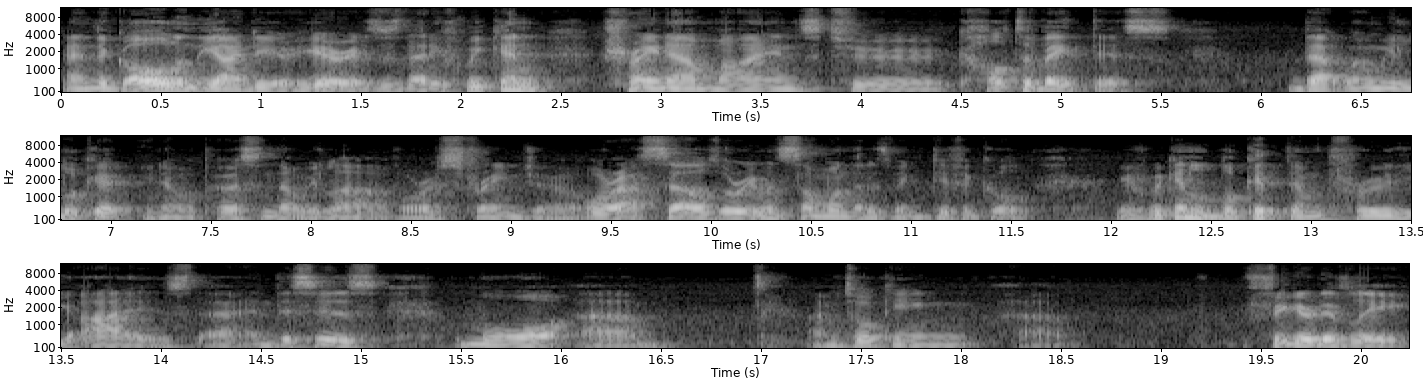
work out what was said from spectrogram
And the goal and the idea here is, is that if we can train our minds to cultivate this, that when we look at you know a person that we love or a stranger or ourselves or even someone that has been difficult, if we can look at them through the eyes, uh, and this is more, um, I'm talking uh, figuratively,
